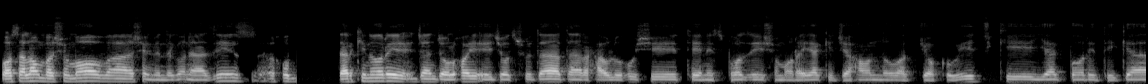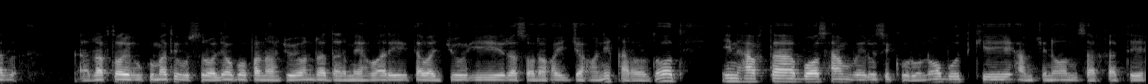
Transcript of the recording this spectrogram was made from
با سلام به شما و شنوندگان عزیز. خب در کنار جنجال های ایجاد شده در حول و حوش تنیس باز شماره یک جهان نوک جاکوویچ که یک بار دیگر رفتار حکومت استرالیا با پناهجویان را در محور توجه رسانه های جهانی قرار داد. این هفته باز هم ویروس کرونا بود که همچنان سرخط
